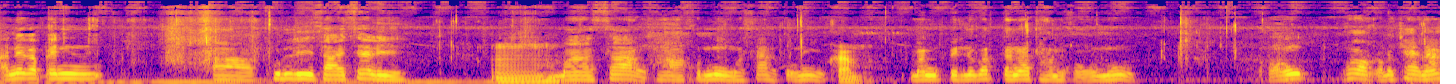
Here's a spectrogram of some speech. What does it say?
อันนี้ก็เป็นอ่าคุณลีทรายแซลีอืมมาสร้างพาคนมุ่งมาสร้างตรงนี้ ครับมันเป็นวัฒนธรรมของคนมุ่ง ของพ่อก็ไม่ใช่นะ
